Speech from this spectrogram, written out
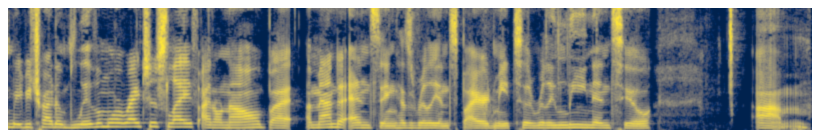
maybe try to live a more righteous life. I don't know, but Amanda Ensing has really inspired me to really lean into um,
